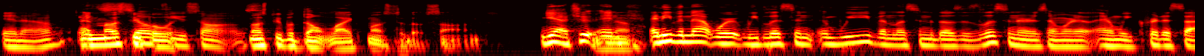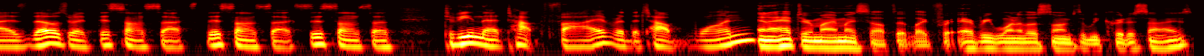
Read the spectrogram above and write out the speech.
You know, And It's most so people- few songs. Most people don't like most of those songs. Yeah, true. And know? and even that where we listen and we even listen to those as listeners and we and we criticize those, right? This song sucks, this song sucks, this song sucks. To be in that top five or the top one. And I have to remind myself that, like, for every one of those songs that we criticize,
